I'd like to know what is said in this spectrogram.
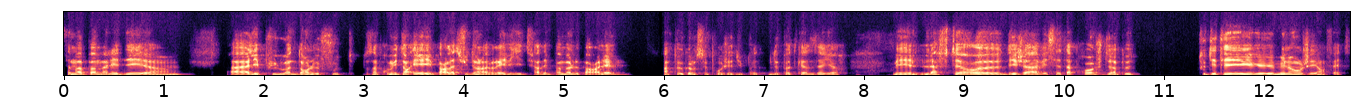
Ça m'a pas mal aidé euh, à aller plus loin dans le foot, dans un premier temps, et par la suite, dans la vraie vie, de faire des, pas mal de parallèles, un peu comme ce projet du, de podcast d'ailleurs. Mais l'after, euh, déjà, avait cette approche d'un peu. Tout était mélangé, en fait,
